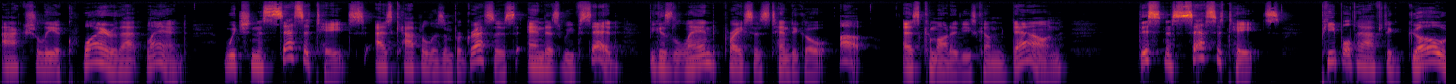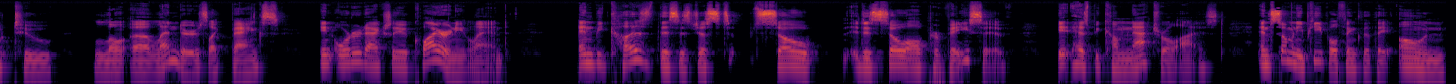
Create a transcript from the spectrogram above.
actually acquire that land which necessitates, as capitalism progresses, and as we've said, because land prices tend to go up as commodities come down, this necessitates people to have to go to lo- uh, lenders like banks in order to actually acquire any land. And because this is just so, it is so all pervasive, it has become naturalized. And so many people think that they own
